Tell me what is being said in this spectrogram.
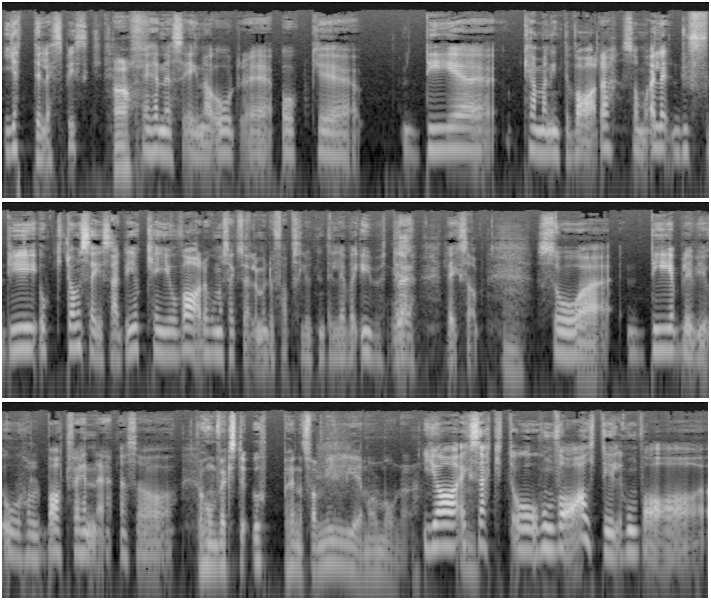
jättelesbisk. Ja. Hennes egna ord. eh, Och eh, det kan man inte vara. Som, eller du, det är, och de säger så här, det är okej att vara homosexuell men du får absolut inte leva ut det. Nej. Liksom. Mm. Så det blev ju ohållbart för henne. Alltså, För hon växte upp, hennes familj är mormoner. Ja exakt och hon var alltid, hon var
